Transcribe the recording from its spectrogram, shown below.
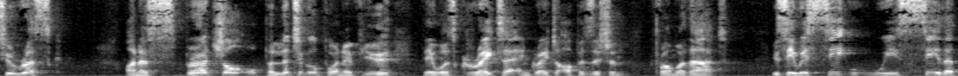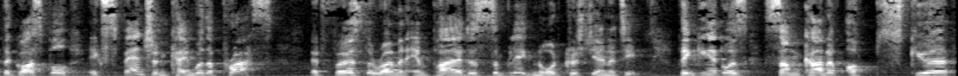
to risk on a spiritual or political point of view, there was greater and greater opposition from without. You see, we see, we see that the gospel expansion came with a price. At first, the Roman Empire just simply ignored Christianity, thinking it was some kind of obscure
